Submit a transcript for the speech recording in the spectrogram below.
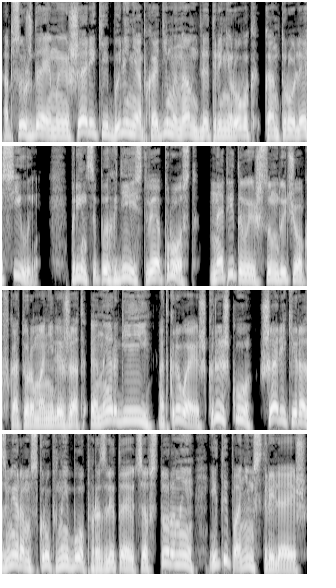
Обсуждаемые шарики были необходимы нам для тренировок контроля силы. Принцип их действия прост. Напитываешь сундучок, в котором они лежат, энергией, открываешь крышку, шарики размером с крупный боб разлетаются в стороны, и ты по ним стреляешь.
